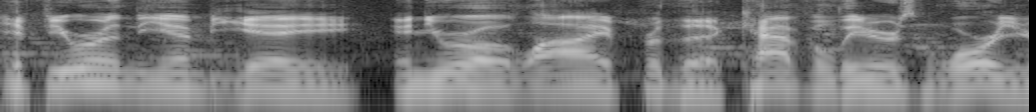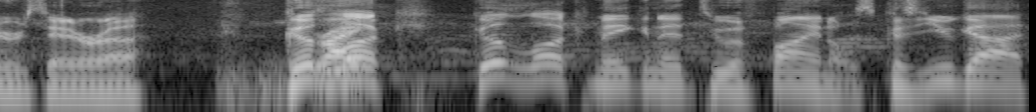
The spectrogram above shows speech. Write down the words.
If you were in the NBA and you were alive for the Cavaliers Warriors era, good Right. luck. Good luck making it to a finals because you got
